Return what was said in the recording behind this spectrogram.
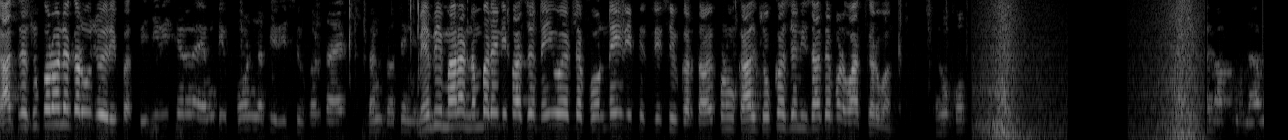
રાત્રે શું કરો ને કરવું જોઈએ રિપેર પીજીવીસીએલ ના એમડી ફોન નથી રિસીવ કરતા જનપ્રતિનિધિ મે બી મારા નંબર એની પાસે નહીં હોય એટલે ફોન નહીં રિસીવ કરતા હોય પણ હું કાલ ચોક્કસ એની સાથે પણ વાત કરવાનો છું. લોકો આપનું નામ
